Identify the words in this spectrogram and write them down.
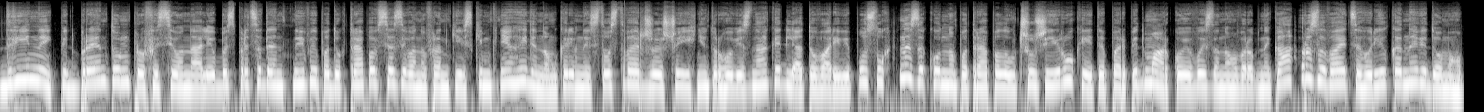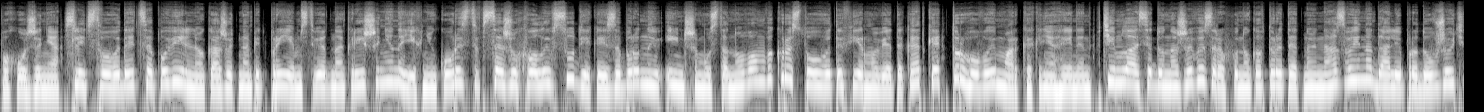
Двійник під брендом професіоналів. Безпрецедентний випадок трапився з івано-франківським княгинином. Керівництво стверджує, що їхні торгові знаки для товарів і послуг незаконно потрапили у чужі руки, і тепер під маркою визнаного виробника розливається горілка невідомого походження. Слідство ведеться повільно, кажуть на підприємстві. Однак рішення на їхню користь все ж ухвалив суд, який заборонив іншим установам використовувати фірмові етикетки торгової марки княгинин. Втім, ласі до наживи за рахунок авторитетної назви і надалі продовжують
